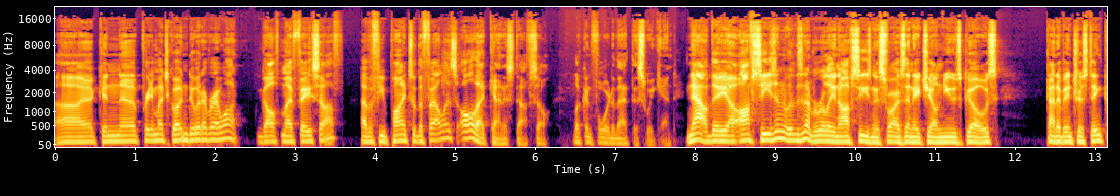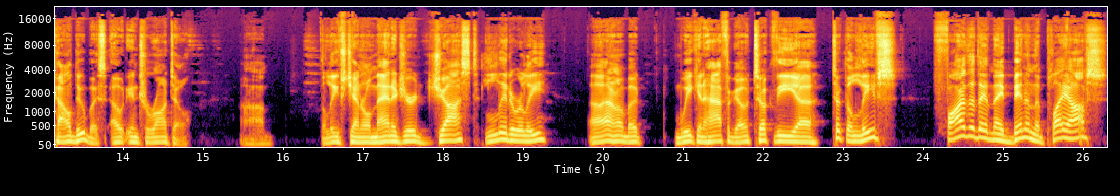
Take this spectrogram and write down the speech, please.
I can uh, pretty much go out and do whatever I want. Golf my face off, have a few pints with the fellas, all that kind of stuff. So looking forward to that this weekend. Now the uh, off season. Well, there's never really an off season as far as NHL news goes. Kind of interesting. Kyle Dubas out in Toronto. Uh, the Leafs general manager just literally, uh, I don't know, about a week and a half ago, took the uh, took the Leafs farther than they've been in the playoffs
